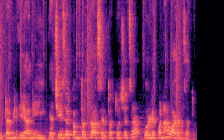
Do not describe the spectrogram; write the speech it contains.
विटॅमिन ए आणि e ई याची जर कमतरता असेल तर त्वचेचा कोरडेपणा वाढत जातो.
